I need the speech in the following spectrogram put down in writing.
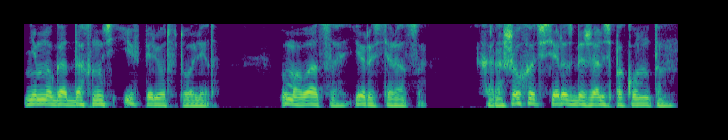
Немного отдохнуть и вперед в туалет. Умываться и растираться. Хорошо, хоть все разбежались по комнатам,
